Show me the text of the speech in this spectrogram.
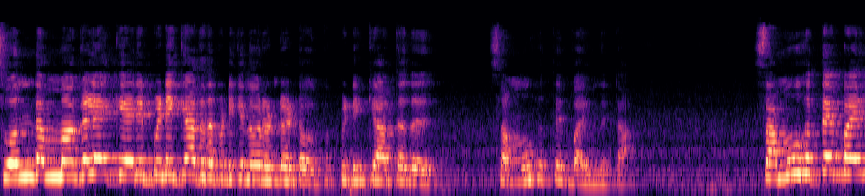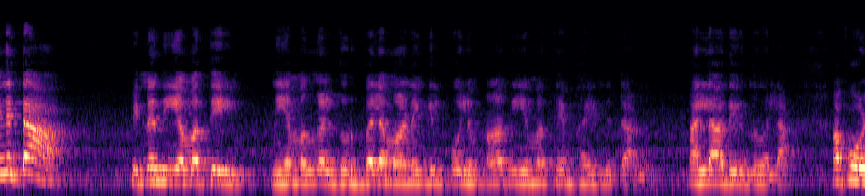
സ്വന്തം മകളെ കയറി പിടിക്കാത്തത് പിടിക്കുന്നവരുണ്ട് കേട്ടോ. ഇപ്പൊ പിടിക്കാത്തത് സമൂഹത്തെ ഭയന്നിട്ടാ. സമൂഹത്തെ ഭയന്നിട്ടാ. പിന്നെ നിയമത്തെയും നിയമങ്ങൾ ദുർബലമാണെങ്കിൽ പോലും ആ നിയമത്തെ ഭയന്നിട്ടാണ്. അല്ലാതെ ഒന്നുമല്ല. അപ്പോൾ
